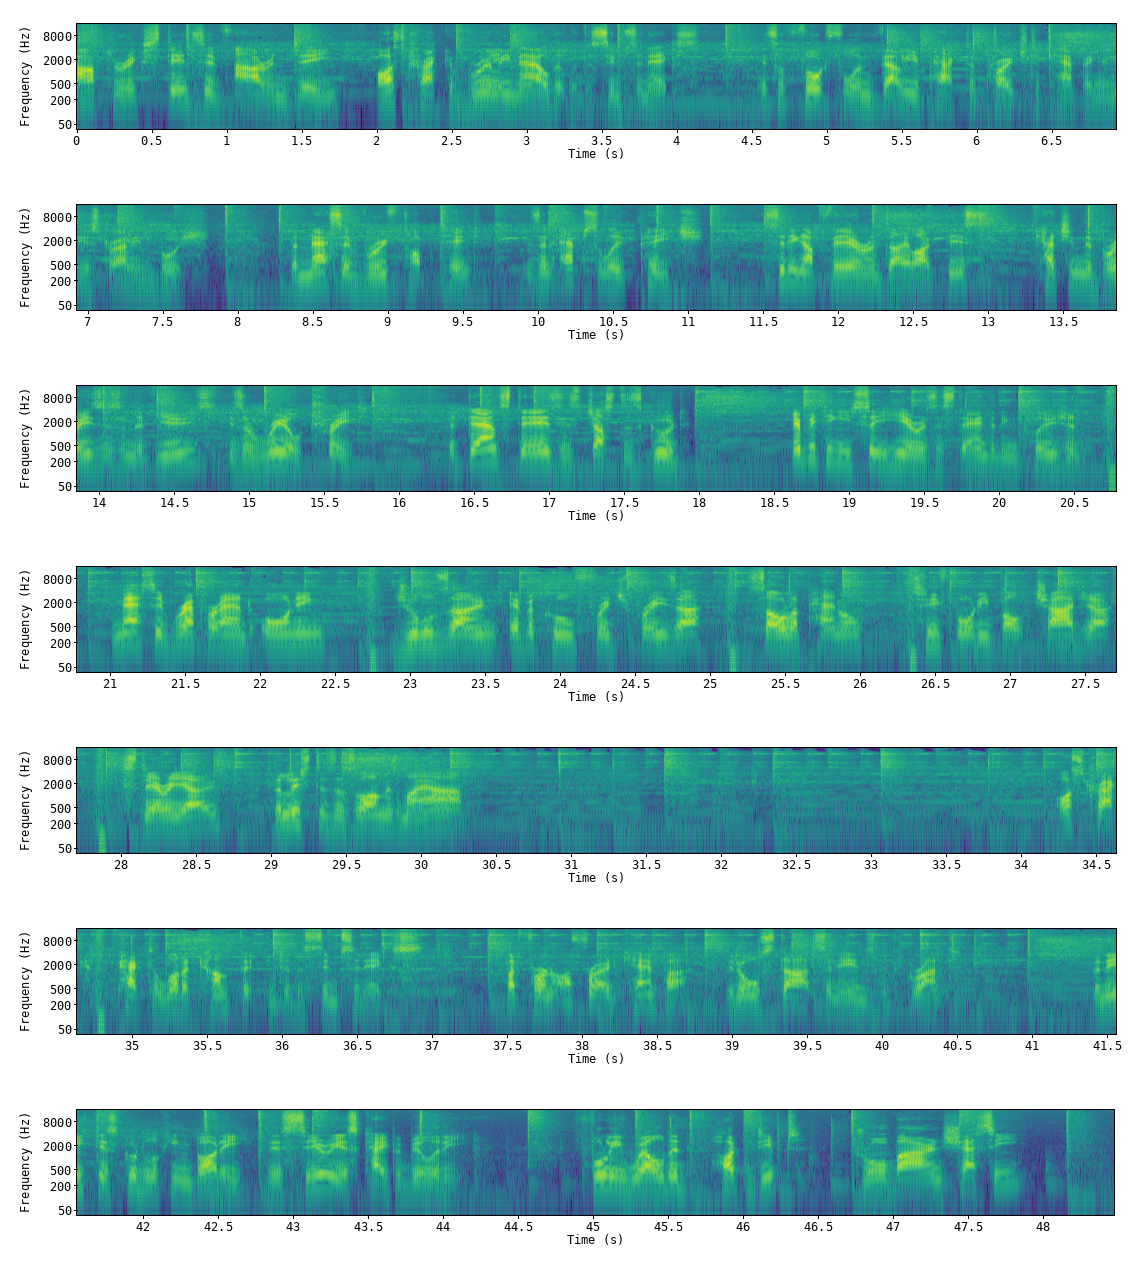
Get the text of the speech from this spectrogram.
After extensive R&D, Austrack have really nailed it with the Simpson X. It's a thoughtful and value-packed approach to camping in the Australian bush. The massive rooftop tent is an absolute peach. Sitting up there on a day like this, catching the breezes and the views is a real treat. But downstairs is just as good. Everything you see here is a standard inclusion. Massive wraparound awning, dual zone Evakool fridge freezer, solar panel, 240 volt charger, stereo. The list is as long as my arm. Austrack packed a lot of comfort into the Simpson X, but for an off-road camper, it all starts and ends with grunt. Beneath this good-looking body, there's serious capability. Fully welded, hot-dipped drawbar and chassis,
